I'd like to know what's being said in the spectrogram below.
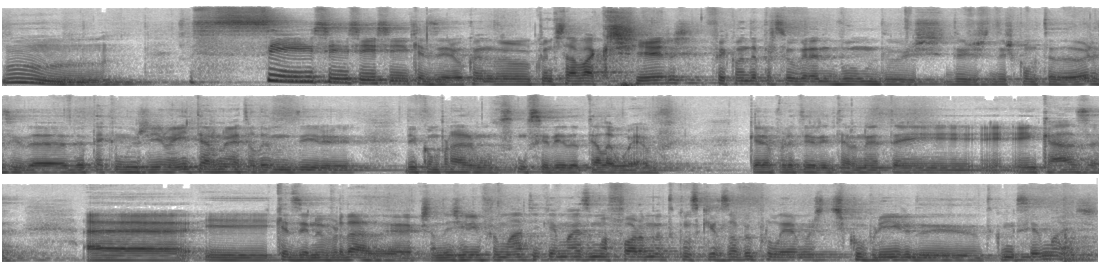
Hum, Sim, sim, sim, sim. Quer dizer, eu quando, quando estava a crescer foi quando apareceu o grande boom dos, dos, dos computadores e da, da tecnologia, a é? internet. Eu lembro de ir, de ir comprar um, um, CD da Teleweb, que era para ter internet em, em, em casa. Uh, e quer dizer, na verdade, a questão da engenharia informática é mais uma forma de conseguir resolver problemas, de descobrir, de, de conhecer mais.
